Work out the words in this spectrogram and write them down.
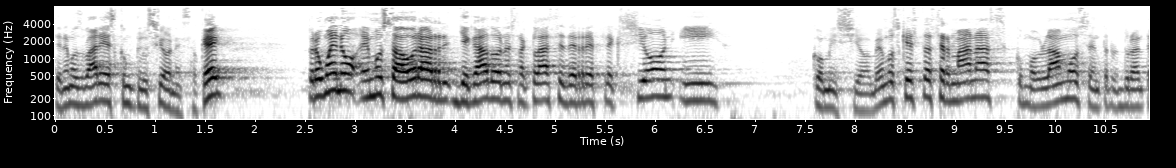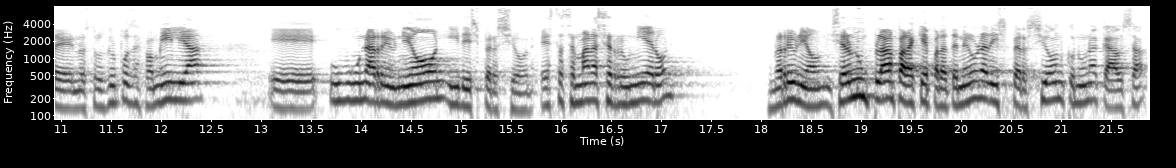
tenemos varias conclusiones, ¿ok? Pero bueno, hemos ahora llegado a nuestra clase de reflexión y comisión. Vemos que estas hermanas, como hablamos durante nuestros grupos de familia, eh, hubo una reunión y dispersión. Estas hermanas se reunieron, una reunión, hicieron un plan para qué? Para tener una dispersión con una causa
